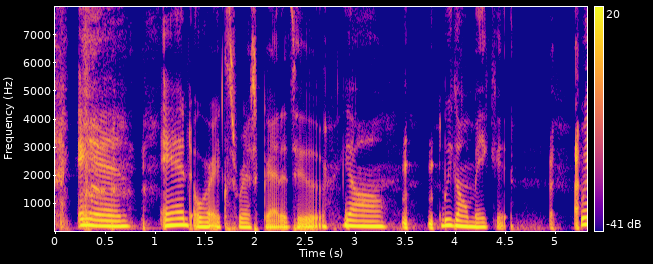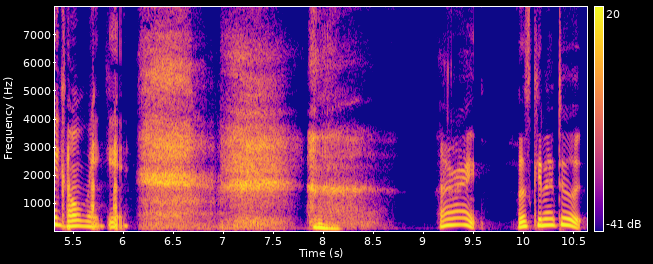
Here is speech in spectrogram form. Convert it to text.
and and or express gratitude. Y'all, we gonna make it. We gonna make it. All right. Let's get into it.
